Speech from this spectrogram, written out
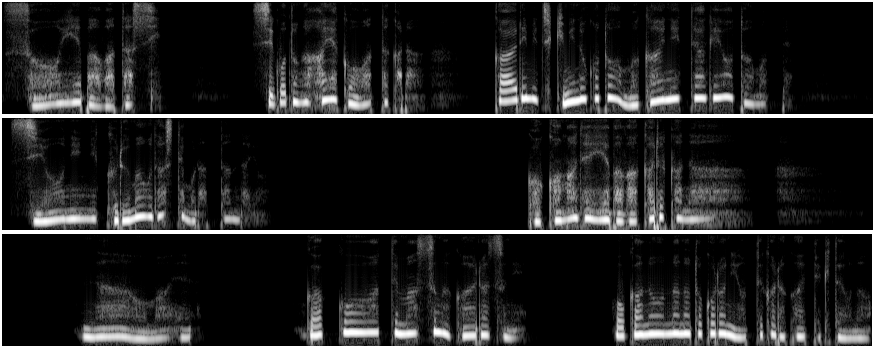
そういえば私、仕事が早く終わったから、帰り道君のことを迎えに行ってあげようと思って、使用人に車を出してもらったんだよ。ここまで言えばわかるかな？なあお前、学校終わってまっすぐ帰らずに、他の女のところに寄ってから帰ってきたよな。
